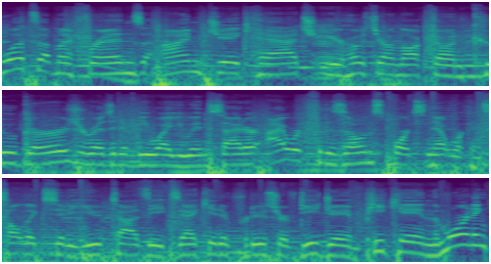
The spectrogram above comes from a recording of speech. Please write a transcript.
What's up, my friends? I'm Jake Hatch, your host here on Locked On Cougars, your resident BYU insider. I work for the Zone Sports Network in Salt Lake City, Utah, as the executive producer of DJ and PK in the morning,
